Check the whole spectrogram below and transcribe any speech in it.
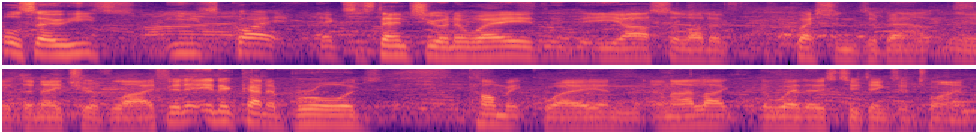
also, he's he's quite existential in a way. He asks a lot of questions about you know, the nature of life in, in a kind of broad, comic way, and, and I like the way those two things entwine.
